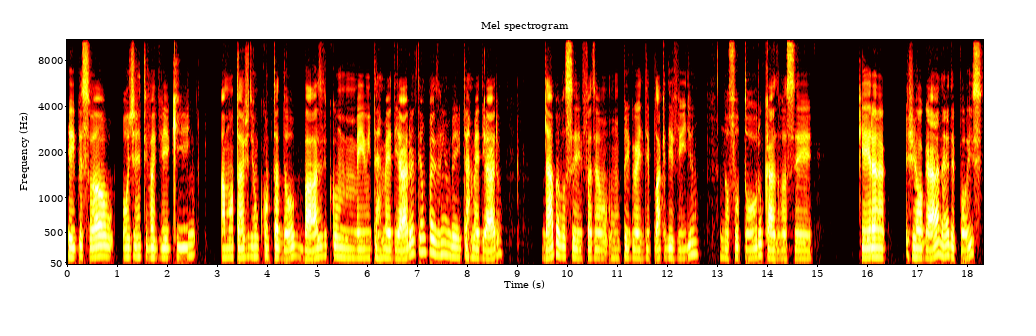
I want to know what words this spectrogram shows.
E aí, pessoal, hoje a gente vai ver aqui a montagem de um computador básico, meio intermediário. Ele tem um pezinho meio intermediário. Dá para você fazer um upgrade de placa de vídeo no futuro, caso você queira jogar, né, depois.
